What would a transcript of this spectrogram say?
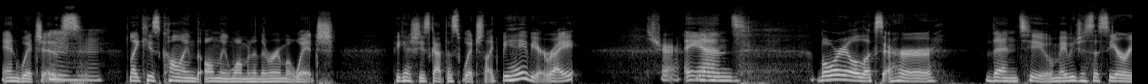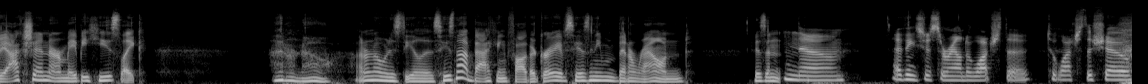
and witches. Mhm. Like he's calling the only woman in the room a witch because she's got this witch like behavior, right? Sure. yeah. And Boreal looks at her then too, maybe just to see her reaction, or maybe he's like, I don't know. I don't know what his deal is. He's not backing Father Graves. He hasn't even been around. He doesn't, No, I think he's just around to watch the to watch the show.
